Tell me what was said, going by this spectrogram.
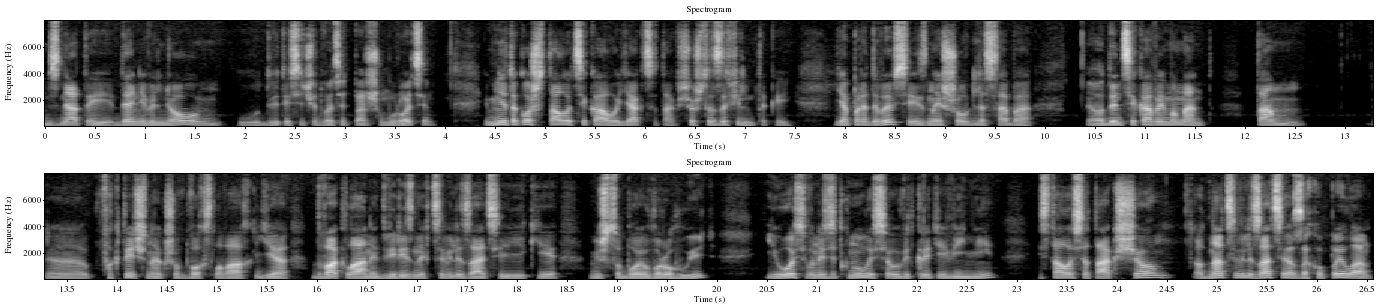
Він знятий Дені Вільньовим у 2021 році. І мені також стало цікаво, як це так, що ж це за фільм такий. Я передивився і знайшов для себе один цікавий момент. Там, е, фактично, якщо в двох словах, є два клани, дві різних цивілізації, які між собою ворогують. І ось вони зіткнулися у відкритій війні. І сталося так, що одна цивілізація захопила е,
